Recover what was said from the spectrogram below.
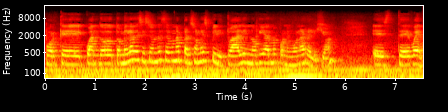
Porque cuando tomé la decisión de ser una persona espiritual y no guiarme por ninguna religión, este, bueno,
